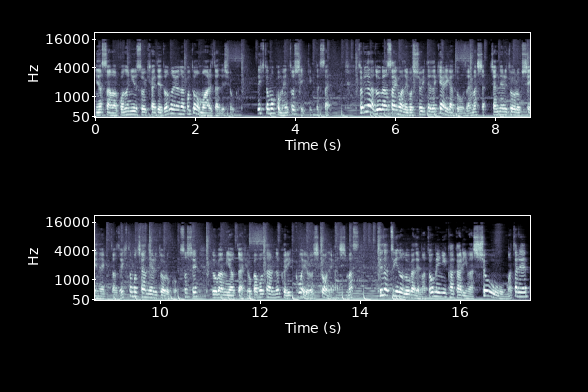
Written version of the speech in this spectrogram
皆さんはこのニュースを聞かれてどのようなことを思われたでしょうかぜひともコメントしていってください。それでは動画の最後までご視聴いただきありがとうございました。チャンネル登録していない方はぜひともチャンネル登録を、そして動画を見終わったら評価ボタンのクリックもよろしくお願いします。それでは次の動画でまとめにかかりましょう。またね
